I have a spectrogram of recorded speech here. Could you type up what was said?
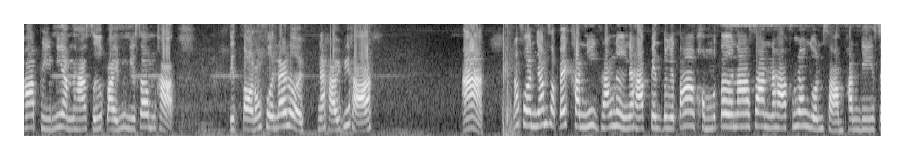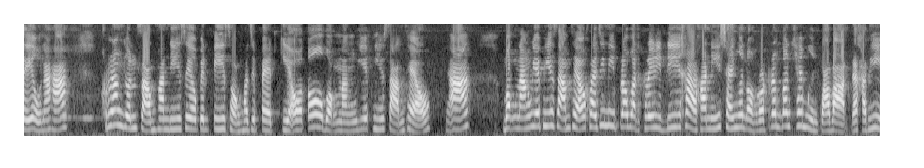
ภาพพรีเมียมนะคะ ซื้อไปไม่มีซ่อมค่ะ ติดต่อน้องเฟิร์นได้เลยนะคะพี่พี่ขาอ่าน้องเฟิร์นย้ำสเปคคันนี้อีกครั้งหนึ่งนะคะ เป็น Toyota c o m m u t e r หน้าสั้นนะคะ เครื่องยนต์ 3,000 ดีเซลนะคะ เครื่องยนต์ 3,000 ดีเซล เป็นปี 2018 เกียร์ออโต้บอกหนัง VIP 3 แถวนะคะ บอกหนัง VIP 3 แถวใครที่มีประวัติเครดิตดีค่ะคันนี้ใช้เงินออกรถเริ่มต้นแค่หมื่นกว่าบาทนะคะพี่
